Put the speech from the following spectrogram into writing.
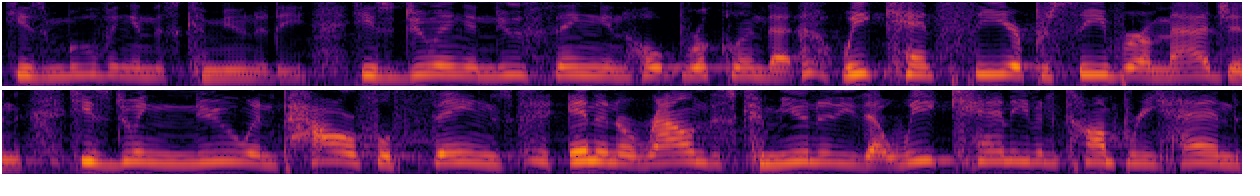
He's moving in this community. He's doing a new thing in Hope Brooklyn that we can't see or perceive or imagine. He's doing new and powerful things in and around this community that we can't even comprehend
